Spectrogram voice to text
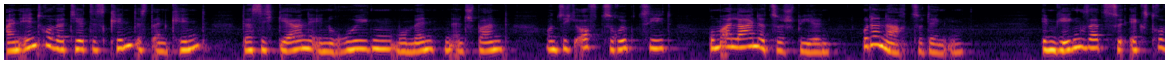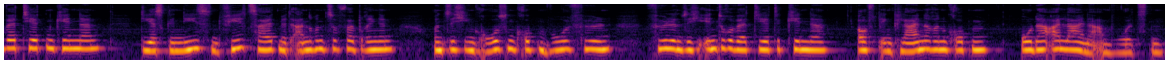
Ein introvertiertes Kind ist ein Kind, das sich gerne in ruhigen Momenten entspannt und sich oft zurückzieht, um alleine zu spielen oder nachzudenken. Im Gegensatz zu extrovertierten Kindern, die es genießen, viel Zeit mit anderen zu verbringen und sich in großen Gruppen wohlfühlen, fühlen sich introvertierte Kinder oft in kleineren Gruppen oder alleine am wohlsten.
